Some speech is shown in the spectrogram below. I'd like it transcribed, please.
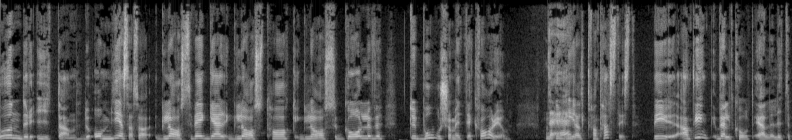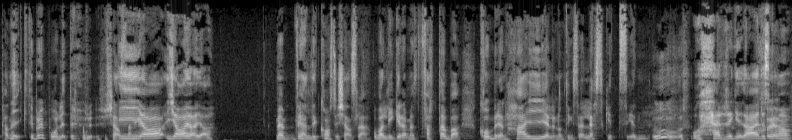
under ytan. Du omges alltså glasväggar, glastak, glasgolv. Du bor som i ett akvarium. Det är Nej. helt fantastiskt. Det är antingen väldigt coolt eller lite panik. Det beror på lite hur, hur känslan är. Ja, ja, ja, ja. Men väldigt konstig känsla att bara ligga där. Men fatta bara, kommer en haj eller någonting så här läskigt? Uh. Åh herregud, ja, det ska man...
